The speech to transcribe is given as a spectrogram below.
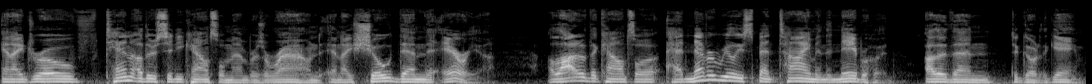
and I drove 10 other city council members around and I showed them the area. A lot of the council had never really spent time in the neighborhood other than to go to the game.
